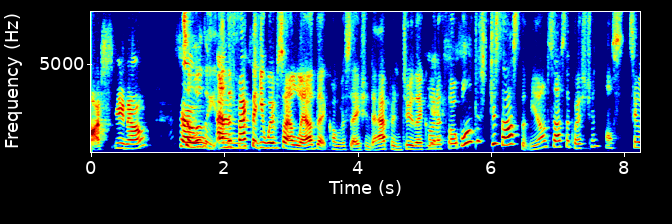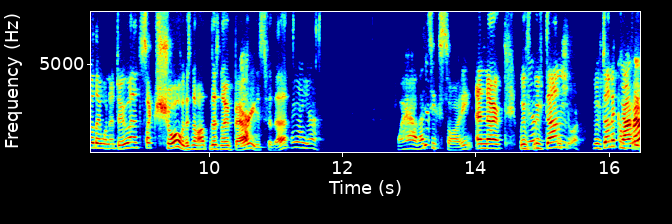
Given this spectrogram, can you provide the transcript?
not? You know? So, Absolutely. And, the um, fact that your website allowed that conversation to happen too, they kind of thought, well, just just ask them, you know, just ask the question. I'll see what they want to do. And it's like, sure, there's no there's no barriers for that. yeah, yeah, Wow, that's exciting. And no, we've yeah, we've done sure. we've done a complete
